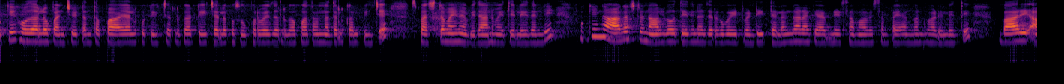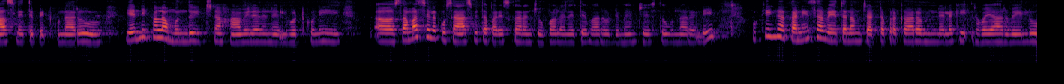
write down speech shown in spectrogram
ఒకే హోదాలో పనిచేయటం తప్ప ఆయాలకు టీచర్లుగా టీచర్లకు సూపర్వైజర్లుగా పదోన్నతులు కల్పించే స్పష్టమైన విధానం అయితే లేదండి. ముఖ్యంగా ఆగస్టు నాలుగవ తేదీన జరగబోయేటువంటి తెలంగాణ కేబినెట్ సమావేశంపై అంగన్వాడీలు అయితే భారీ ఆశలు అయితే పెట్టుకున్నారు. ఎన్నికల ముందు ఇచ్చిన హామీలను నిలబెట్టుకొని సమస్యలకు శాశ్వత పరిష్కారం చూపాలనైతే వారు డిమాండ్ చేస్తూ ఉన్నారండి. ముఖ్యంగా కనీస వేతనం చట్ట ప్రకారం నెలకి ఇరవై ఆరు వేలు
